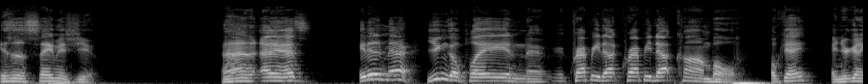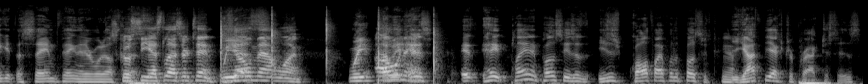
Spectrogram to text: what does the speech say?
is the same as you. And I mean that's it doesn't matter. You can go play in uh, crappy.crappy.com bowl, okay? And you're going to get the same thing that everyone else Go does. CS Lesserton. We Yes. own that one. We I own mean, it. it. Hey, playing in postseason, you just qualify for the postseason. Yeah. You got the extra practices.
